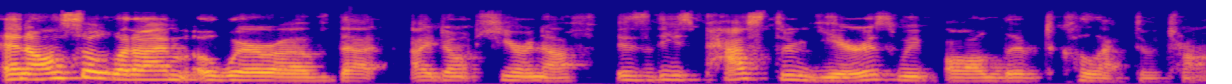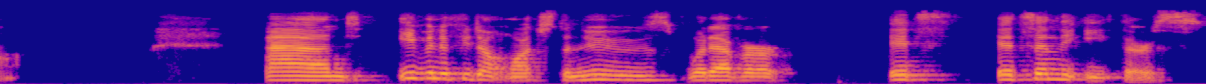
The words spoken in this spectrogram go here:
And also, what I'm aware of that I don't hear enough is these past three years, we've all lived collective trauma and even if you don't watch the news whatever it's it's in the ethers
